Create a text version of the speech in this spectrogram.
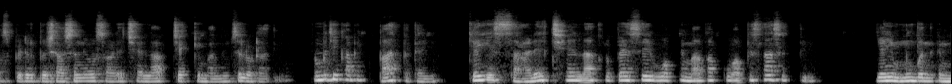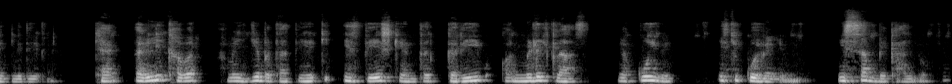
हॉस्पिटल प्रशासन ने वो साढ़े छह लाख चेक के माध्यम से लौटा दिए। तो मुझे आप एक बात बताइए, क्या ये साढ़े छह लाख रुपए से वो अपने माँ बाप को वापस ला सकती है? या ये मुँह बंद करने के लिए दिए गए? खैर, अगली खबर हमें ये बताती है कि इस देश के अंदर गरीब और मिडिल क्लास या कोई भी इसकी कोई वैल्यू नहीं। ये सब बेकार लोग हैं।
